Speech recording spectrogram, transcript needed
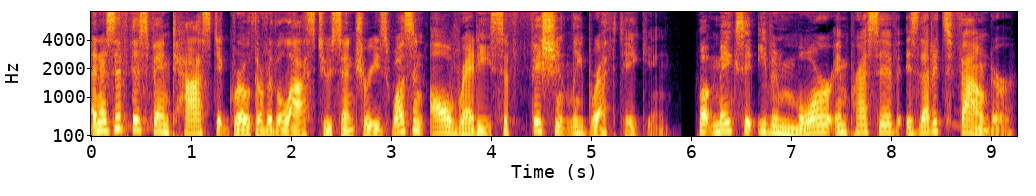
And as if this fantastic growth over the last two centuries wasn't already sufficiently breathtaking, what makes it even more impressive is that its founder,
